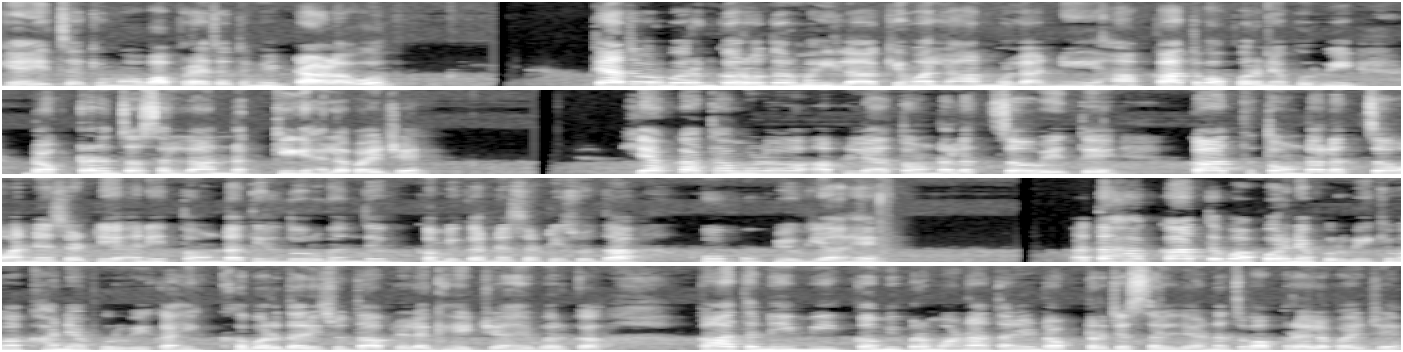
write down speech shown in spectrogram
घ्यायचं किंवा वापरायचं तुम्ही टाळावं. त्याचबरोबर गरोदर महिला किंवा लहान मुलांनी हा कात वापरण्यापूर्वी डॉक्टरांचा सल्ला नक्की घ्यायला पाहिजे. या काथामुळं आपल्या तोंडाला चव येते. कात तोंडाला चव आणण्यासाठी आणि तोंडातील दुर्गंधी कमी करण्यासाठी सुद्धा खूप उपयोगी आहे. आता हा कात वापरण्यापूर्वी किंवा खाण्यापूर्वी काही खबरदारीसुद्धा आपल्याला घ्यायची आहे बरं का? कात नेहमी कमी प्रमाणात आणि डॉक्टरच्या सल्ल्यानंच वापरायला पाहिजे.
